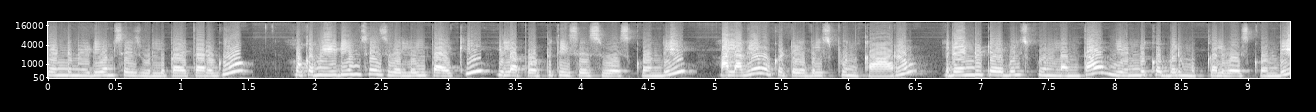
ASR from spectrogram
రెండు మీడియం సైజ్ ఉల్లిపాయ తరుగు ఒక మీడియం సైజ్ వెల్లుల్లిపాయకి ఇలా పొట్టు తీసేసి వేసుకోండి. అలాగే ఒక టేబుల్ స్పూన్ కారం రెండు టేబుల్ స్పూన్లంతా ఎండు కొబ్బరి ముక్కలు వేసుకోండి.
